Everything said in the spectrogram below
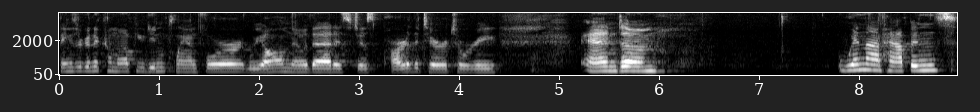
things are gonna come up you didn't plan for. We all know that, it's just part of the territory. And um, when that happens,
